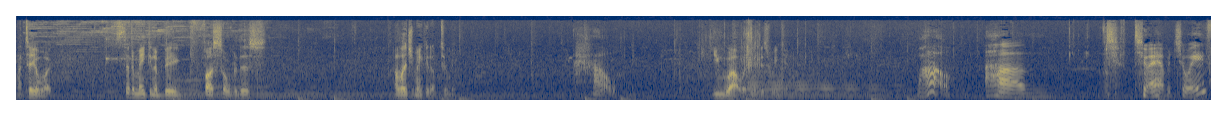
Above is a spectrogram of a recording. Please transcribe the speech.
I'll tell you what. Instead of making a big fuss over this, I'll let you make it up to me. How? You can go out with me this weekend. Wow. Um, do I have a choice?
